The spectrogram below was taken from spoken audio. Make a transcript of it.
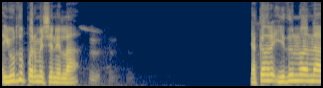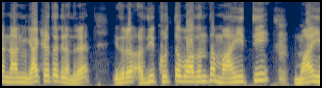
ಇವ್ರದ್ದು ಪರ್ಮಿಷನ್ ಇಲ್ಲ. ಯಾಕಂದ್ರೆ ಇದನ್ನ ನಾ- ನಾನು ನಿಮ್ಗೆ ಯಾಕೆ ಹೇಳ್ತಾ ಇದ್ದೀನಿ ಅಂದ್ರೆ ಇದರ ಅಧಿಕೃತವಾದಂತ ಮಾಹಿತಿ ಮಾಹಿತಿ ಮಾಹಿ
